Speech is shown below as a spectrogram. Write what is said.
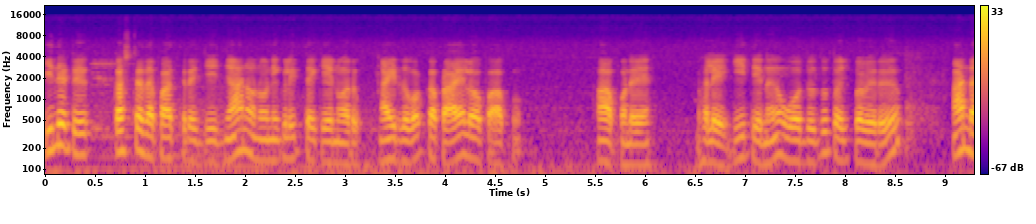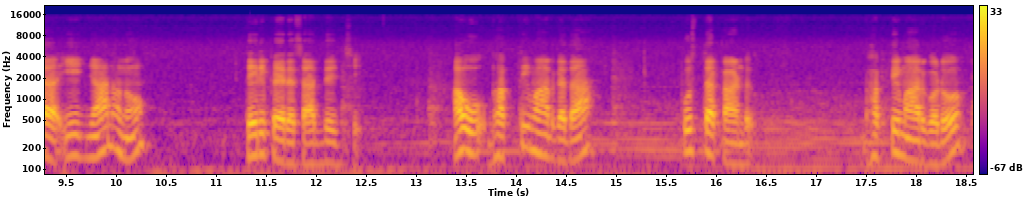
ಇಲ್ಲಿಟ್ಟು ಕಷ್ಟದ ಪಾತ್ರೆಜ್ಜಿ ಜ್ಞಾನನು ನಿಗುಲಿತ್ತಕೇನುವರು ಐದು ಒಕ್ಕ ಪ್ರಾಯಲೋಪ ಆಪು, ಆಪುಂಡೆ. ಭಲೆ ಗೀತೆಯನ್ನು ಓದುದು ತೊಜ್ಪವೇರು ಅಂಡ ಈ ಜ್ಞಾನನು ತೆರಿಪೇರೆ ಸಾಧ್ಯಜ್ಜಿ ಅವು ಭಕ್ತಿ ಮಾರ್ಗದ ಪುಸ್ತಕಾಂಡ್. ಭಕ್ತಿ ಮಾರ್ಗಡು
